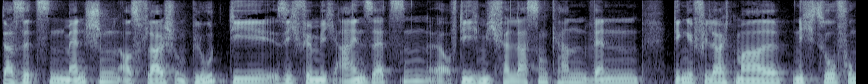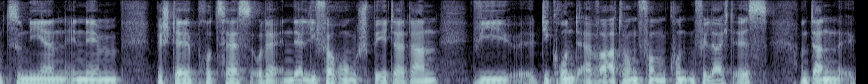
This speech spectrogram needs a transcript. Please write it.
da sitzen Menschen aus Fleisch und Blut, die sich für mich einsetzen, äh, auf die ich mich verlassen kann, wenn Dinge vielleicht mal nicht so funktionieren in dem Bestellprozess oder in der Lieferung später dann, wie äh, die Grunderwartung vom Kunden vielleicht ist. Und dann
